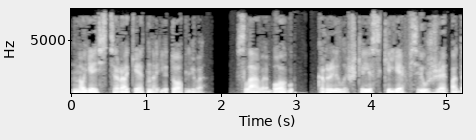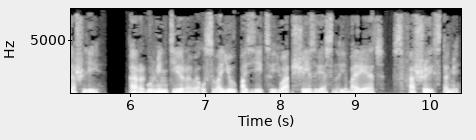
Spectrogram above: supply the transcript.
но есть ракетное топливо. Слава богу, крылышки из Киевси уже подошли. Аргументировал свою позицию общеизвестный борец с фашистами,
